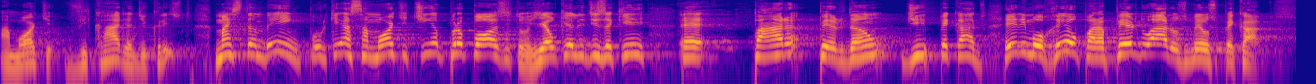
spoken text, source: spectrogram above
a morte vicária de Cristo, mas também porque essa morte tinha propósito, e é o que ele diz aqui, é, para perdão de pecados. Ele morreu para perdoar os meus pecados.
